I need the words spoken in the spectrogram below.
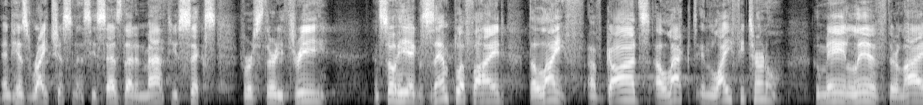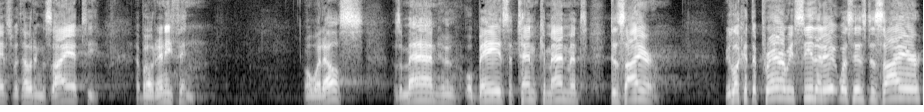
and his righteousness. He says that in Matthew 6, verse 33. And so he exemplified the life of God's elect in life eternal, who may live their lives without anxiety about anything. Well, what else does a man who obeys the Ten Commandments desire? We look at the prayer, we see that it was his desire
